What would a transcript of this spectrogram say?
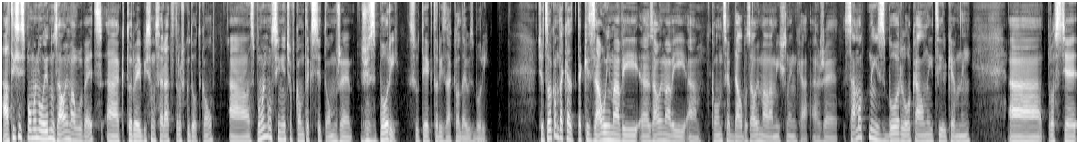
Ale ty si spomenul jednu zaujímavú vec, a ktorej by som sa rád trošku dotkol. A spomenul si niečo v kontexte tom, že, že zbory sú tie, ktorí zakladajú zbory. Čo je celkom taká, taký zaujímavý, e, zaujímavý koncept alebo zaujímavá myšlienka, a že samotný zbor lokálny, církevný a proste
